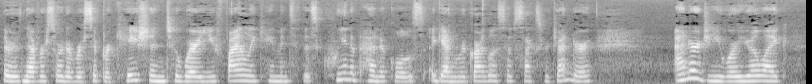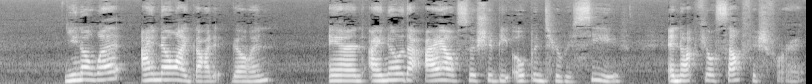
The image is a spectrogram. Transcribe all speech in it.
There was never sort of reciprocation to where you finally came into this Queen of Pentacles, again, regardless of sex or gender, energy where you're like, you know what? I know I got it going. And I know that I also should be open to receive and not feel selfish for it.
